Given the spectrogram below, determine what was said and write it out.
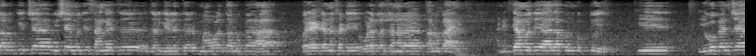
तालुक्याच्या विषयामध्ये सांगायचं जर गेलं तर मावळ तालुका हा पर्यटनासाठी ओळखला जाणारा तालुका आहे. आणि त्यामध्ये आज आपण बघतोय की युवकांच्या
